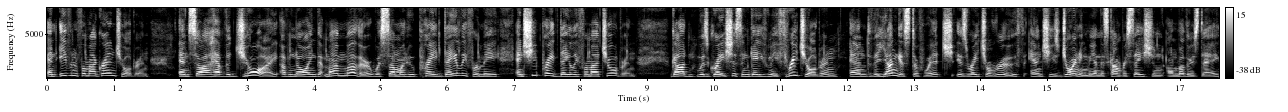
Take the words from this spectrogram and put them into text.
and even for my grandchildren. And so I have the joy of knowing that my mother was someone who prayed daily for me, and she prayed daily for my children. God was gracious and gave me three children, and the youngest of which is Rachel Ruth, and she's joining me in this conversation on Mother's Day.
